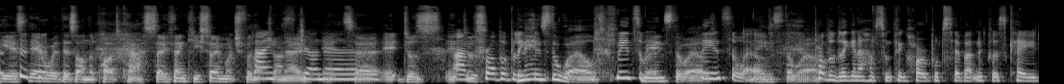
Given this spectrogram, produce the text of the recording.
he is here with us on the podcast, so thank you so much for that, Thanks, Jono. Jono. It, uh, it does. It I'm does probably means the world. means the world. Means the world. Means the world. Means the world. Probably going to have something horrible to say about Nicolas Cage,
